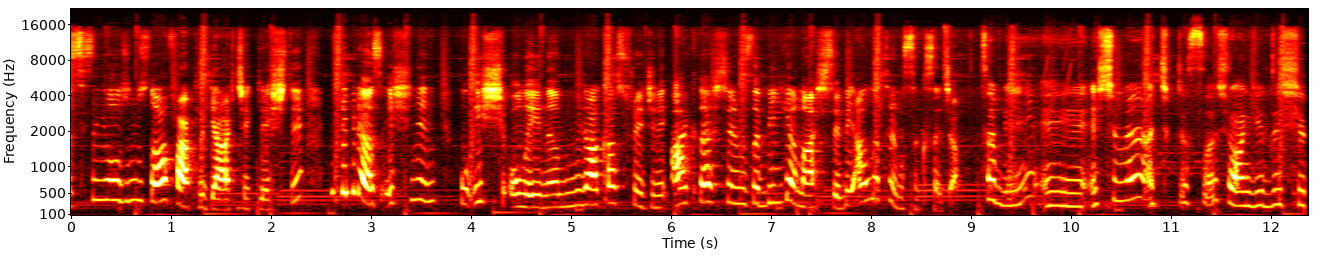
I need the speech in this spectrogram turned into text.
e, sizin yolculuğunuz daha farklı gerçekleşti. Bize biraz eşinin bu iş olayını, mülakat sürecini arkadaşlarımıza bilgi amaçlı bir anlatır mısın kısaca? Tabii. E, eşime açıkçası şu an girdiği şirket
